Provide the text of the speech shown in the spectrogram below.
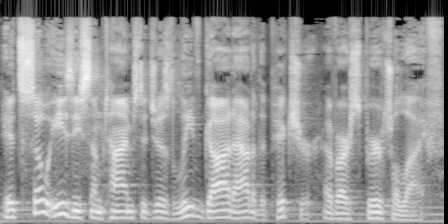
It's so easy sometimes to just leave God out of the picture of our spiritual life.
